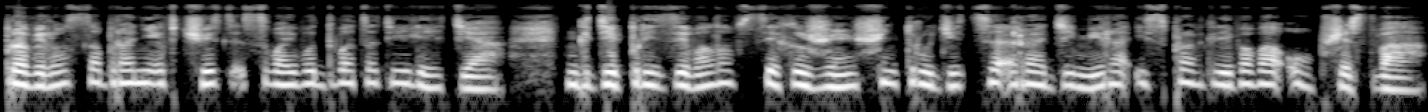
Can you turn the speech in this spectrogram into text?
провело собрание в честь своего 20-летия, где призывало всех женщин трудиться ради мира и справедливого общества.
